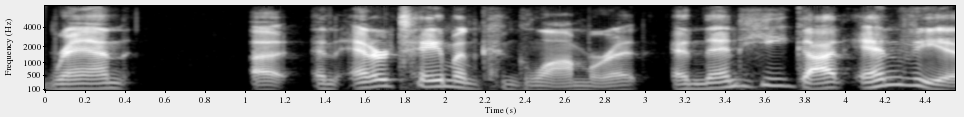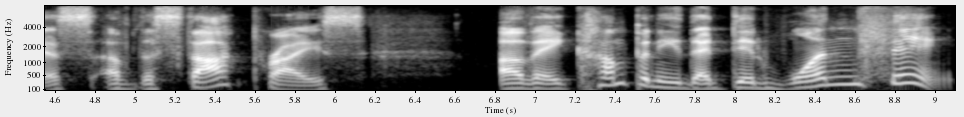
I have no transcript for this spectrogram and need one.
ran a, an entertainment conglomerate, and then he got envious of the stock price of a company that did one thing.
